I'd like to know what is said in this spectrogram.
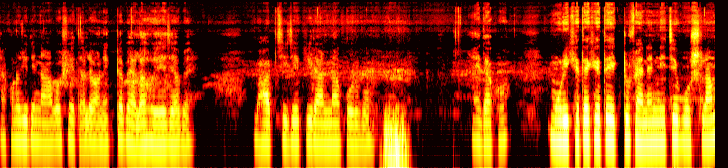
এখনও যদি না বসে, তাহলে অনেকটা বেলা হয়ে যাবে। ভাবছি যে কি রান্না করব। এই দেখো, মুড়ি খেতে খেতে একটু ফ্যানের নিচে বসলাম।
